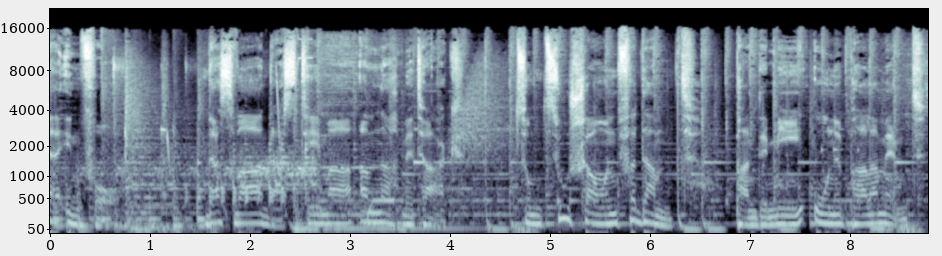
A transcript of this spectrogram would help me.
HR Info. Das war das Thema am Nachmittag. Zum Zuschauen verdammt. Pandemie ohne Parlament.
